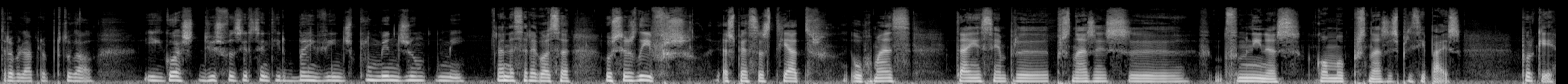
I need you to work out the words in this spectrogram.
trabalhar para Portugal. E gosto de os fazer sentir bem-vindos, pelo menos junto de mim. Ana Saragossa, os seus livros, as peças de teatro, o romance, têm sempre personagens uh, femininas como personagens principais. Porquê?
